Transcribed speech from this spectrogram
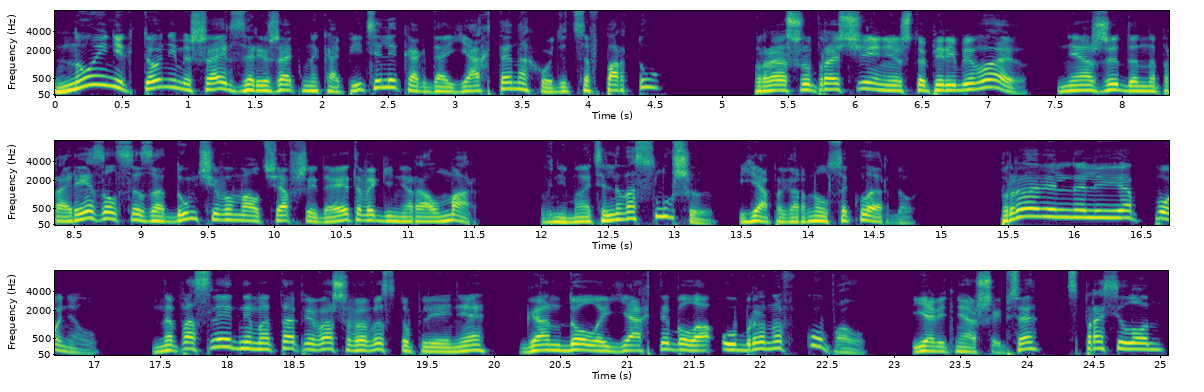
Ну и никто не мешает заряжать накопители, когда яхта находится в порту. «Прошу прощения, что перебиваю», — неожиданно прорезался задумчиво молчавший до этого генерал Мар. «Внимательно вас слушаю», — я повернулся к Лерду. «Правильно ли я понял? На последнем этапе вашего выступления гондола яхты была убрана в купол?» «Я ведь не ошибся?» — спросил он.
